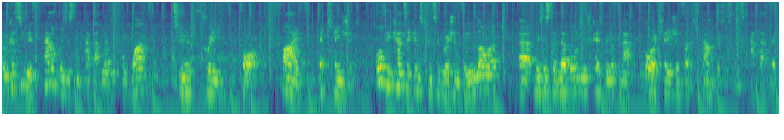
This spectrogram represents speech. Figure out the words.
And we can see we've found resistance at that level for one, two, three, four, five occasions. Or we can take into consideration the lower uh, resistant level, in which case we're looking at four occasions that it's found resistance at that level.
